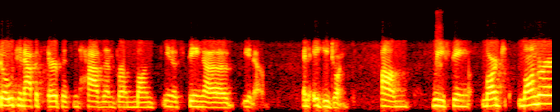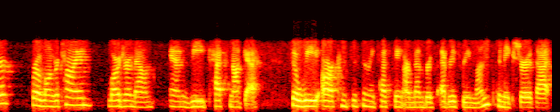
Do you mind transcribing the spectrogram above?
go to an apitherapist and have them for a month, you know, sting a, you know, an achy joint. Um, we sting large, longer for a longer time, larger amounts, and we test, not guess. So we are consistently testing our members every three months to make sure that,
